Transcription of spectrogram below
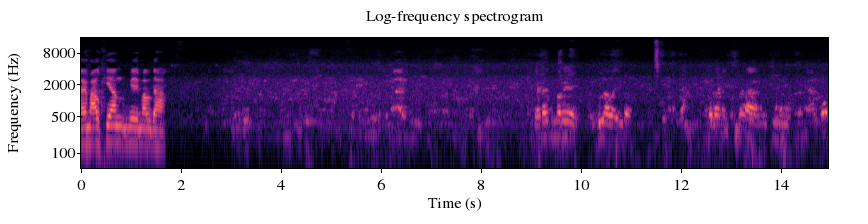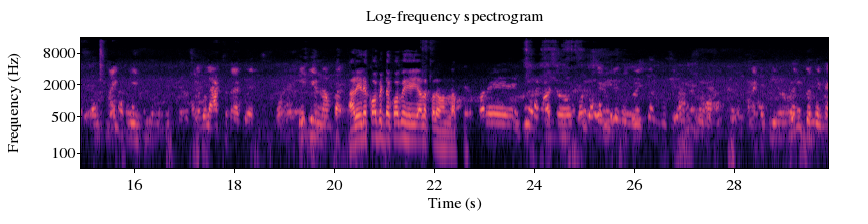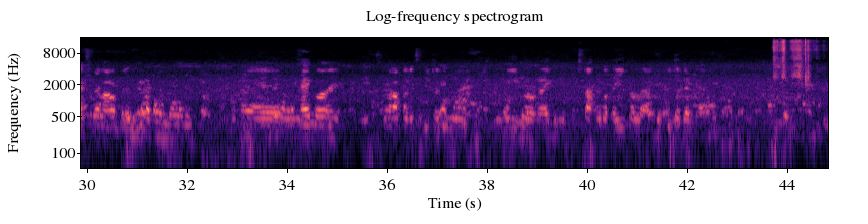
এই মালখিয়ান বি- মাল দেখা বলে আটশো টাকা করে কেটিএম নাম্বার আর এটা কবেটা কবে এই আলাপ করা হন লাভ পরে ছশো পঞ্চাশ টাকা করে দিতে হয়েছে আমি বুঝি।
